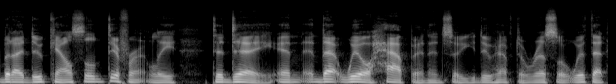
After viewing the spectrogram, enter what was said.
But I do counsel differently today, and, and, that will happen. And so you do have to wrestle with that.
